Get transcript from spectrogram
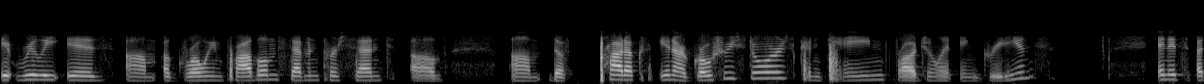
it really is um, a growing problem. 7% of um, the products in our grocery stores contain fraudulent ingredients and it's a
